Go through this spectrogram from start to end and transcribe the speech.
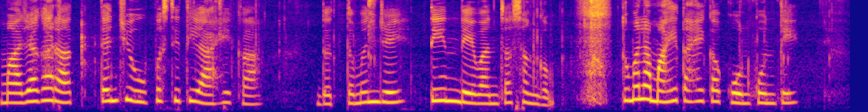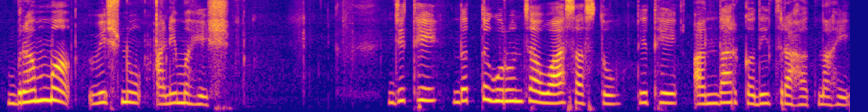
माझ्या घरात त्यांची उपस्थिती आहे का? दत्त म्हणजे तीन देवांचा संगम. तुम्हाला माहीत आहे का कोणकोणते ब्रह्म विष्णू आणि महेश. जिथे दत्तगुरूंचा वास असतो तिथे अंधार कधीच राहत नाही.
